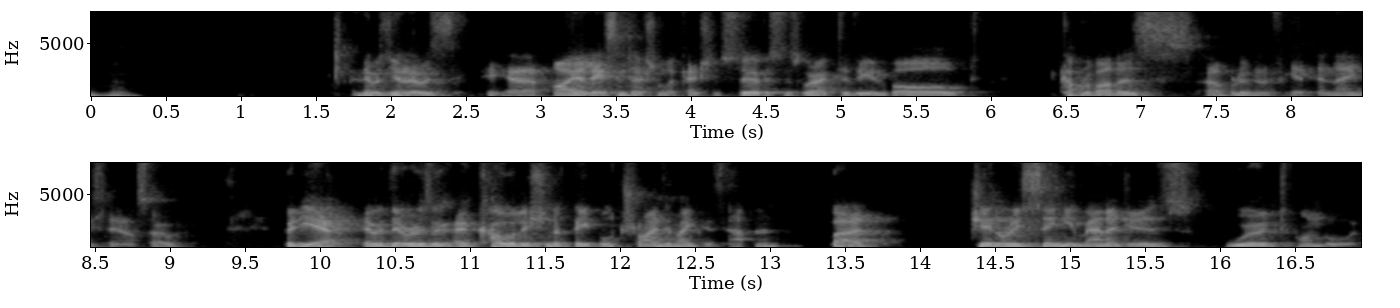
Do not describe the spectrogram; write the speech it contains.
Mm-hmm. And there was, you know, there was uh, ILS, International Location Services, were actively involved. A couple of others, I'm probably going to forget their names now. So, but yeah, there, there was a, a coalition of people trying mm-hmm. to make this happen, but generally senior managers weren't on board.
